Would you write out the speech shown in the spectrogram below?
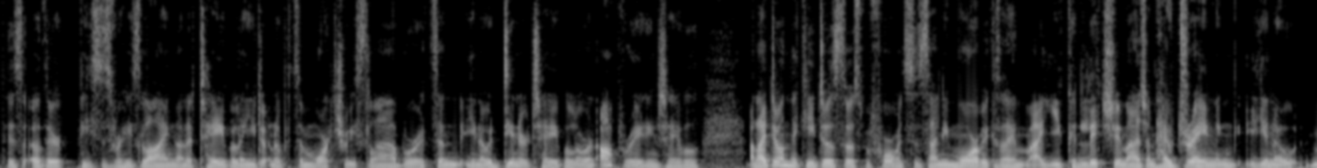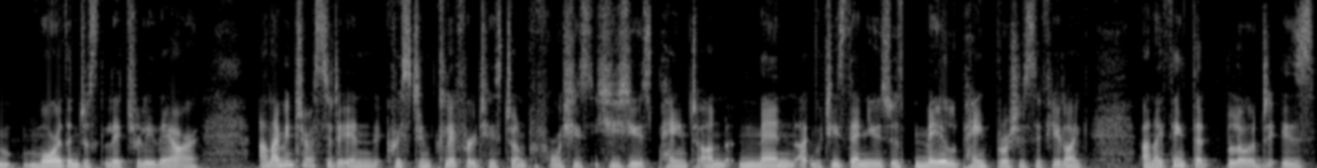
There's other pieces where he's lying on a table, and you don't know if it's a mortuary slab or it's an you know a dinner table or an operating table. And I don't think he does those performances anymore because I you can literally imagine how draining you know more than just literally they are. And I'm interested in Kristen Clifford, who's done performance. She's, she's used paint on men, uh, which he's then used as male paintbrushes, if you like. And I think that blood is,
